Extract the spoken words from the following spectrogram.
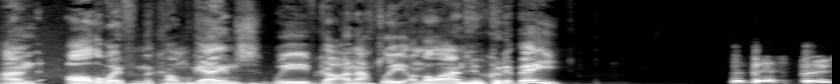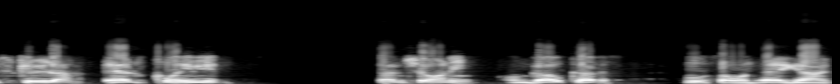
And all the way from the Com Games, we've got an athlete on the line. Who could it be? the best boost scooter out of Queanbeyan. Sun shining on Gold Coast. Lewis Holland, how you going?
